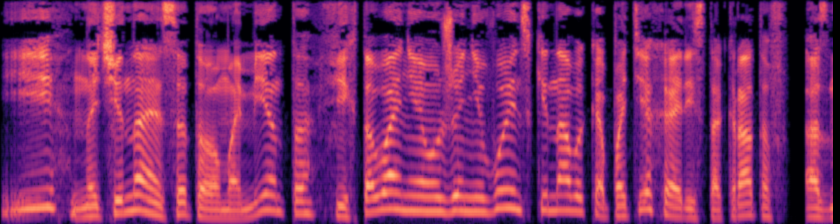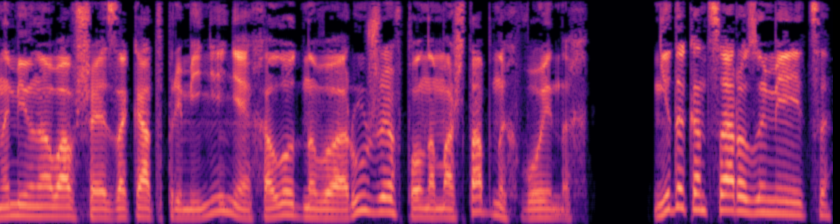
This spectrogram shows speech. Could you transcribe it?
И, начиная с этого момента, фехтование уже не воинский навык, а потеха аристократов, ознаменовавшая закат применения холодного оружия в полномасштабных войнах. Не до конца, разумеется,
